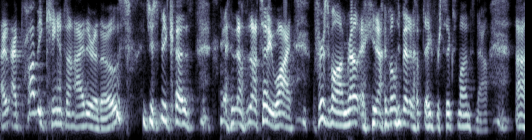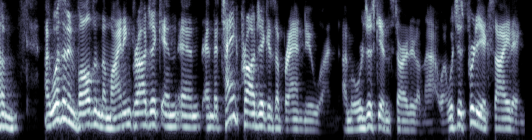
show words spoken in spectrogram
I, I, probably can't on either of those, just because. I'll, I'll, tell you why. First of all, I'm really, you know I've only been at Uptake for six months now. Um, I wasn't involved in the mining project, and and and the tank project is a brand new one. I mean, we're just getting started on that one, which is pretty exciting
